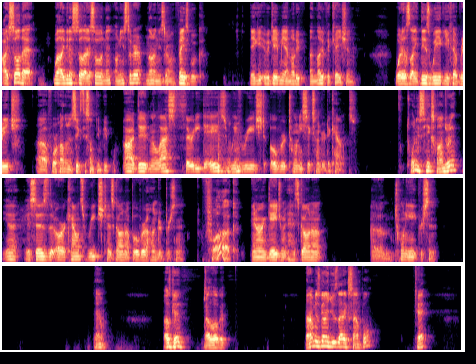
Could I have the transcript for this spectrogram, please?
I saw that. Well, I didn't saw that. I saw it on Instagram, not on Instagram, on Facebook. It, gave me a, noti- a notification. What is like this week you have reached uh, 460 something people. ah, dude. In the last thirty days, Mm-hmm. we've reached over twenty six hundred accounts. 2600? Yeah, it says that our accounts reached has gone up over hundred percent. Fuck. and our engagement has gone up um, 28%. Damn. That's good. I love it. And I'm just going to use that example. Okay.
